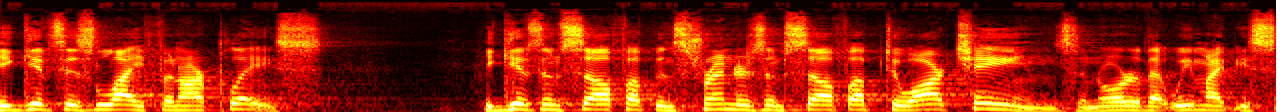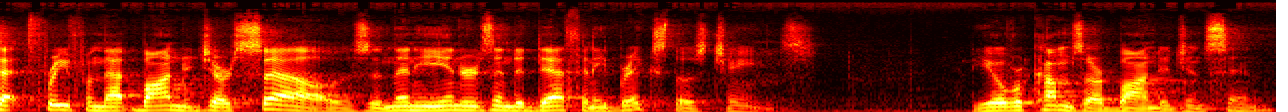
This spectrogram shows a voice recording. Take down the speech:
He gives his life in our place. He gives himself up and surrenders himself up to our chains in order that we might be set free from that bondage ourselves. And then he enters into death and he breaks those chains. He overcomes our bondage and sin.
